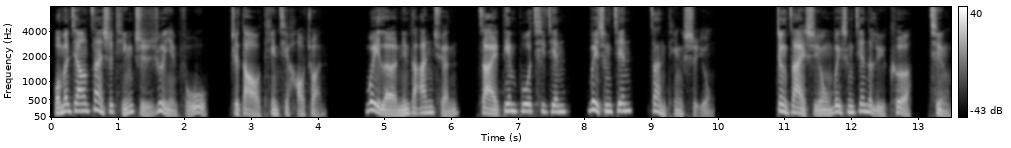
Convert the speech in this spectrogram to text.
我们将暂时停止热饮服务，直到天气好转。为了您的安全，在颠簸期间，卫生间暂停使用。正在使用卫生间的旅客，请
